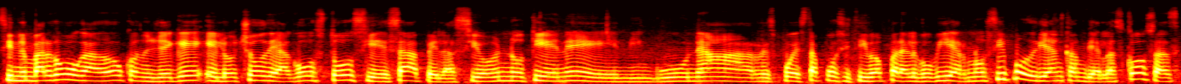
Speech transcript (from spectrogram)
Sin embargo, abogado, cuando llegue el 8 de agosto, si esa apelación no tiene ninguna respuesta positiva para el gobierno, sí podrían cambiar las cosas.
